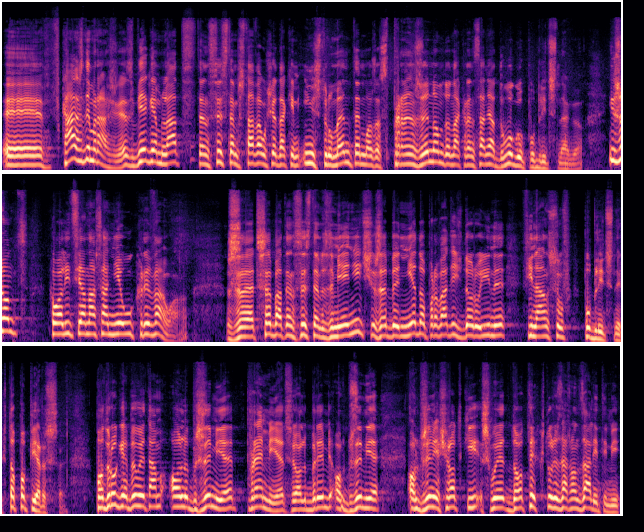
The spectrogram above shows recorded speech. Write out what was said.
E, w każdym razie z biegiem lat ten system stawał się takim instrumentem, może sprężyną do nakręcania długu publicznego. I rząd, koalicja nasza nie ukrywała, że trzeba ten system zmienić, żeby nie doprowadzić do ruiny finansów publicznych. To po pierwsze. Po drugie, były tam olbrzymie premie, czy olbrzymie, olbrzymie, olbrzymie środki szły do tych, którzy zarządzali tymi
